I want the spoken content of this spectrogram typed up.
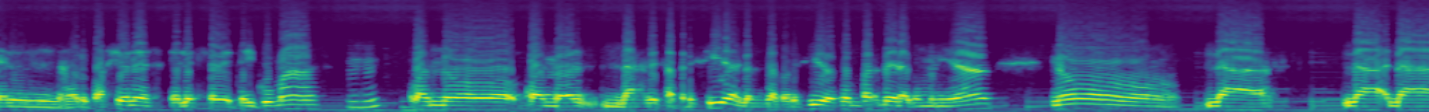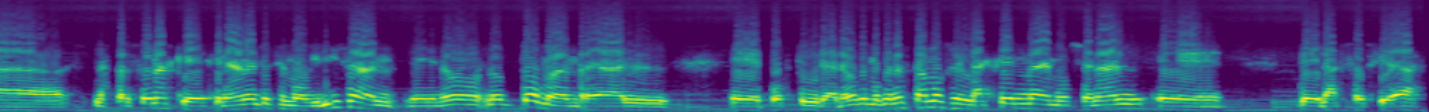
en agrupaciones LGBTIQ+, cuando, cuando las desaparecidas, los desaparecidos son parte de la comunidad, no las la, las personas que generalmente se movilizan eh, no, no toman real eh, postura, ¿no? Como que no estamos en la agenda emocional eh, de la sociedad.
